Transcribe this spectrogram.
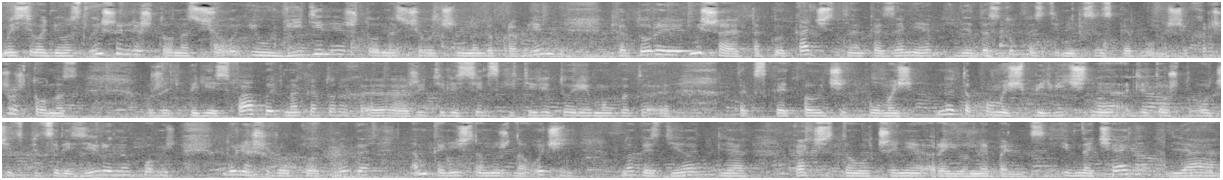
мы сегодня услышали, что у нас еще и увидели, что у нас еще очень много проблем, которые мешают такое качественное оказание доступности медицинской помощи. Хорошо, что у нас уже теперь есть ФАПы, на которых э, жители сельских территорий могут, э, так сказать, получить помощь. Но это помощь первичная. Для того, чтобы получить специализированную помощь, более широкого круга, нам, конечно, нужно очень много сделать для качественного улучшения районной больницы. И вначале для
